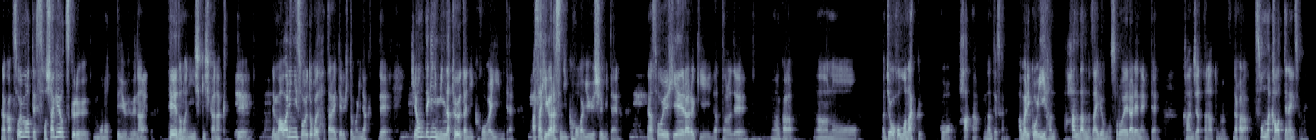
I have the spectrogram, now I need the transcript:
なんかそういうものってソシャゲを作るものっていう風な程度の認識しかなくってで周りにそういうところで働いてる人もいなくて基本的にみんなトヨタに行く方がいいみたいな。朝日ガラスに行く方が優秀みたいな。なんかそういうヒエラルキーだったのでなんかあの情報もなくこう、はなんていうんですかね、あまりこういい判断の材料も揃えられないみたいな感じだったなと思います。だから、そんな変わってないんですよね。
